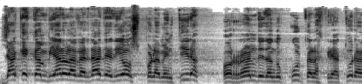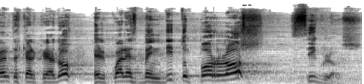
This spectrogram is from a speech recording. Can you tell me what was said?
Ya que cambiaron la verdad de Dios por la mentira, honrando y dando culto a las criaturas antes que al Creador, el cual es bendito por los siglos.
